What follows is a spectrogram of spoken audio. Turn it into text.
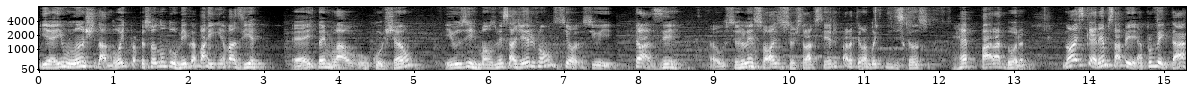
E aí um lanche da noite para a pessoa não dormir com a barriguinha vazia. É, e temos lá o, o, colchão e os irmãos mensageiros vão se, se trazer uh, os seus lençóis, os seus travesseiros para ter uma noite de descanso reparadora. Nós queremos, sabe, aproveitar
